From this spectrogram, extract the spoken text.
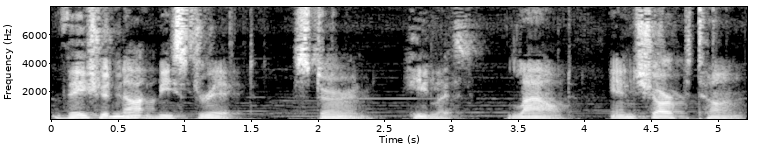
They should not be strict, stern, heedless, loud, and sharp-tongued.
